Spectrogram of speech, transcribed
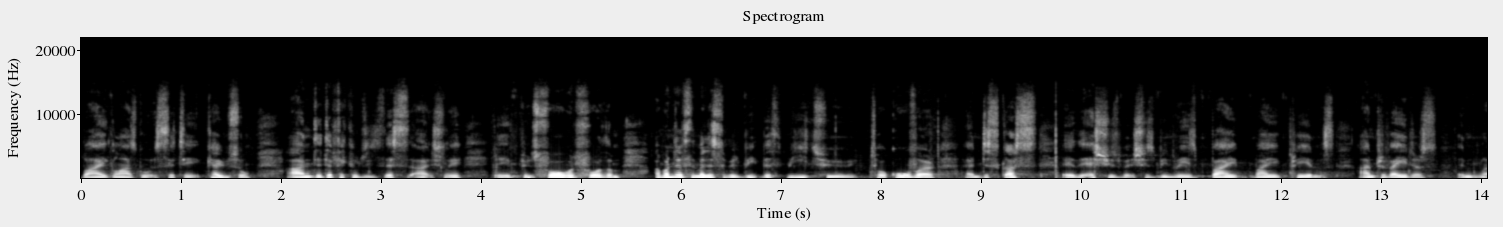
by Glasgow City Council and the difficulties this actually uh, puts forward for them. I wonder if the Minister would be with me to talk over and discuss uh, the issues which has been raised by, by parents and providers in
